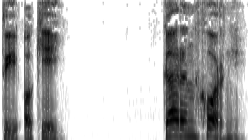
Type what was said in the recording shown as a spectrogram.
ты окей. Карен Хорни.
